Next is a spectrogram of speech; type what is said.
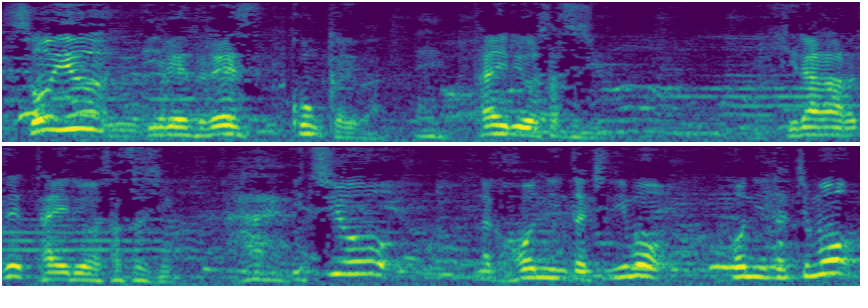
そういうイベントです。今回はえ。大量殺人ひらがなで大量殺人。はい。一応なんか本人たちにも本人たちも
